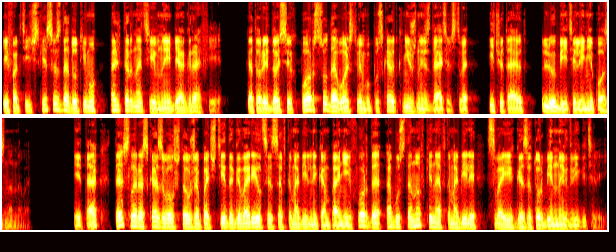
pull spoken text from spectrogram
и фактически создадут ему альтернативные биографии, которые до сих пор с удовольствием выпускают книжные издательства и читают любители непознанного. Итак, Тесла рассказывал, что уже почти договорился с автомобильной компанией Форда об установке на автомобиле своих газотурбинных двигателей.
